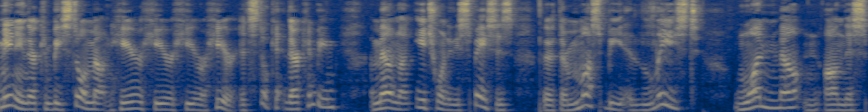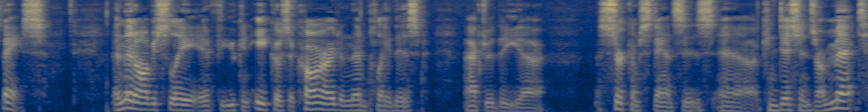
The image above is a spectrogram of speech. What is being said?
meaning there can be still a mountain here, here, here, here. It still can, there can be a mountain on each one of these spaces, but there must be at least one mountain on this space. And then obviously, if you can ecos a card and then play this after the uh, circumstances, uh, conditions are met,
